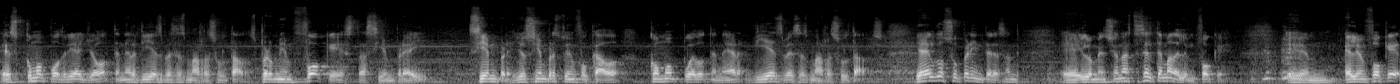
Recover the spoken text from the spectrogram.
Es cómo podría yo tener 10 veces más resultados. Pero mi enfoque está siempre ahí. Siempre. Yo siempre estoy enfocado cómo puedo tener 10 veces más resultados. Y hay algo súper interesante, eh, y lo mencionaste, es el tema del enfoque. Em, el enfoque,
